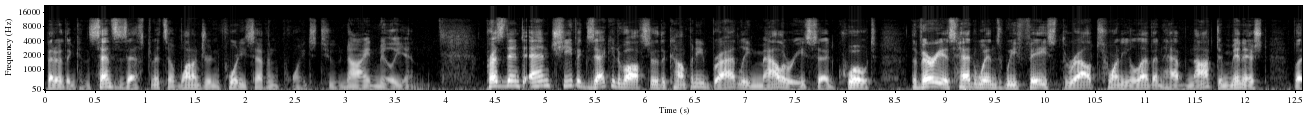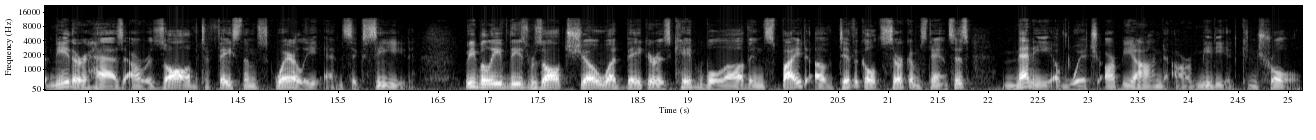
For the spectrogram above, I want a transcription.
better than consensus estimates of $147.29 million. President and Chief Executive Officer of the company, Bradley Mallory, said, quote, The various headwinds we faced throughout 2011 have not diminished, but neither has our resolve to face them squarely and succeed. We believe these results show what Baker is capable of in spite of difficult circumstances, many of which are beyond our immediate control.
